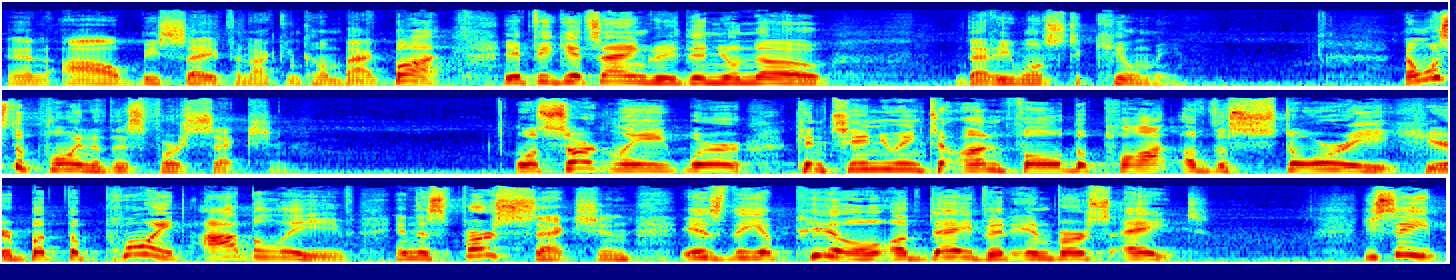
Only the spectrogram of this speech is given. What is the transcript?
and I'll be safe and I can come back. But if he gets angry, then you'll know that he wants to kill me. Now, what's the point of this first section? Well, certainly we're continuing to unfold the plot of the story here, but the point, I believe, in this first section is the appeal of David in verse 8. You see,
